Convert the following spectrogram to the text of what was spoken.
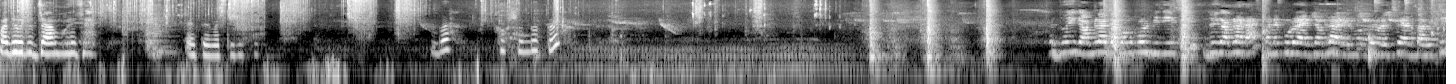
মাঝে মাঝে জাম হয়ে যায়। এতে এবার ঠিক আছে। বাহ খুব সুন্দর তো। দুই গামলা জামা কাপড় ভিজিয়েছি। দুই গামলা না মানে পুরো এক গামলা আর এর মধ্যে রয়েছে এক বালতি।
